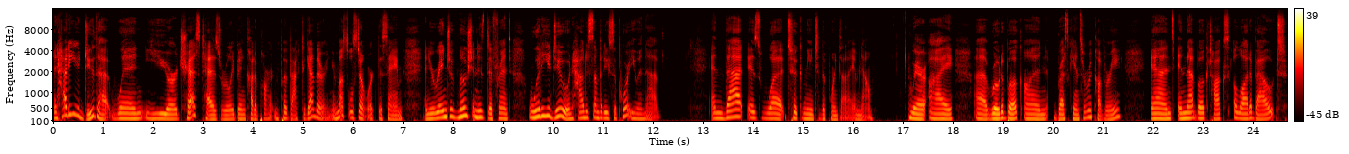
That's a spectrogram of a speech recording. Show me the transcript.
And how do you do that when your chest has really been cut apart and put back together and your muscles don't work the same and your range of motion is different? What do you do and how does somebody support you in that? And that is what took me to the point I am now, where I uh, wrote a book on breast cancer recovery. And in that book talks a lot about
